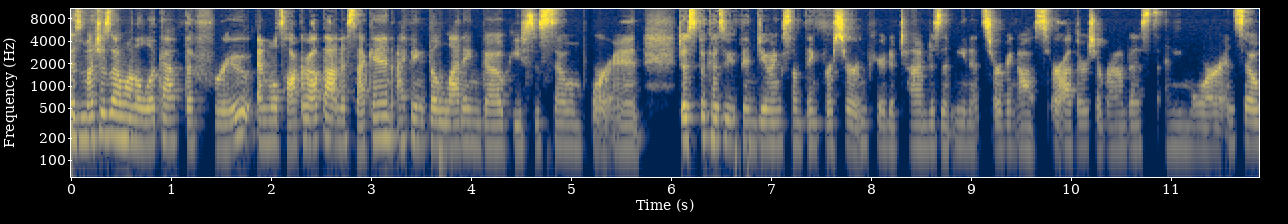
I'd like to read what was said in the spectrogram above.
As much as I want to look at the fruit, and we'll talk about that in a second, I think the letting go piece is so important. Just because we've been doing something for a certain period of time doesn't mean it's serving us or others around us anymore. And so,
